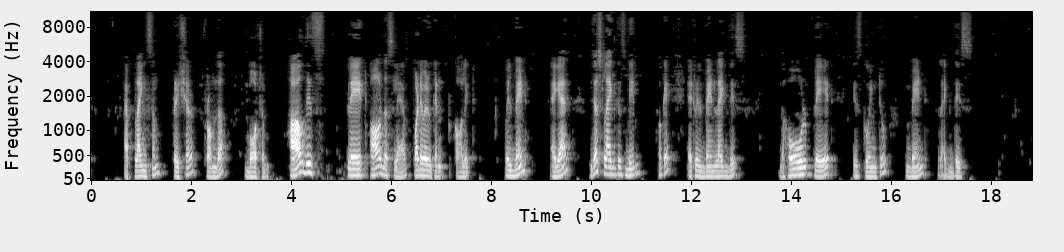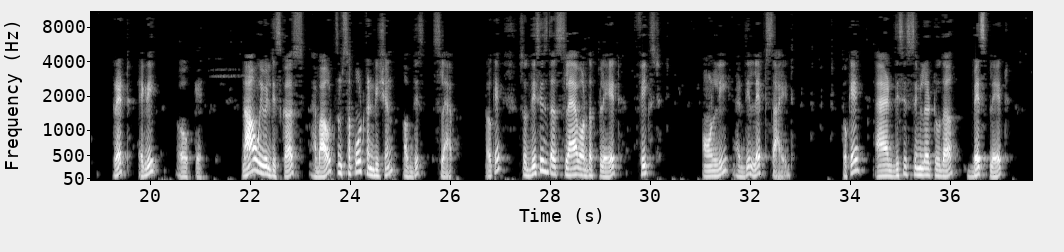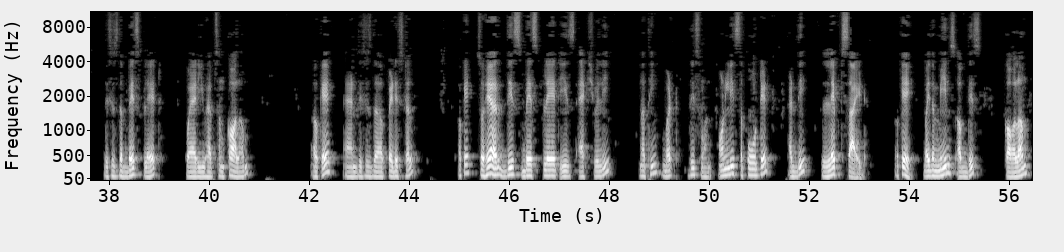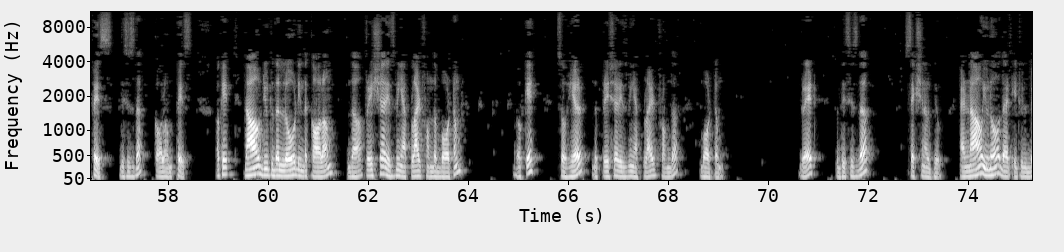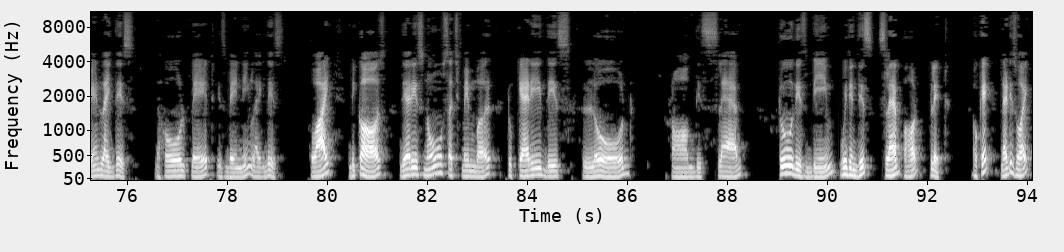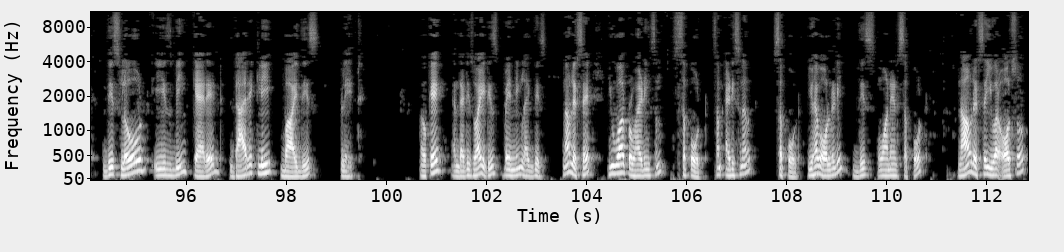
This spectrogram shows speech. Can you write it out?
applying some pressure from the bottom. How this plate or the slab whatever you can call it will bend? Again just like this beam. Okay? It will bend like this the whole plate is going to bend like this. Great agree? Okay. Now we will discuss about some support condition of this slab. Okay? So this is the slab or the plate fixed only at the left side. Okay? And this is similar to the base plate. This is the base plate where you have some column okay and this is the pedestal okay. So here this base plate is actually nothing but this one only supported at the left side okay by the means of this column face. This is the column face okay. Now due to the load in the column the pressure is being applied from the bottom okay. So here the pressure is being applied from the bottom great so this is the sectional view. And now you know that it will bend like this. The whole plate is bending like this. Why? Because there is no such member to carry this load from this slab to this beam within this slab or plate. Okay, that is why this load is being carried directly by this plate okay? And that is why it is bending like this. Now let's say you are providing some support some additional support. You have already this one end support. Now let's say you are also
